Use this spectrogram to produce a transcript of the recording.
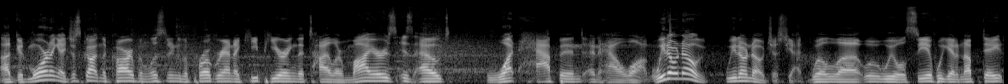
uh, good morning. I just got in the car. I've been listening to the program. I keep hearing that Tyler Myers is out. What happened and how long? We don't know. We don't know just yet. We'll uh, we will see if we get an update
